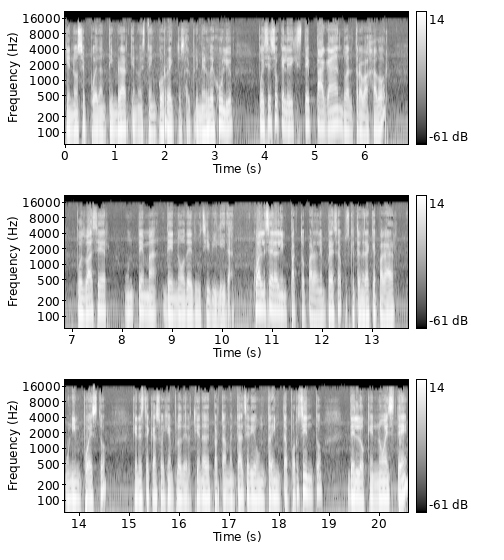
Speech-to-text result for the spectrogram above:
que no se puedan timbrar, que no estén correctos al primero de julio, pues eso que le esté pagando al trabajador, pues va a ser un tema de no deducibilidad. ¿Cuál será el impacto para la empresa? Pues que tendrá que pagar un impuesto, que en este caso, ejemplo de la tienda departamental, sería un 30% de lo que no esté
